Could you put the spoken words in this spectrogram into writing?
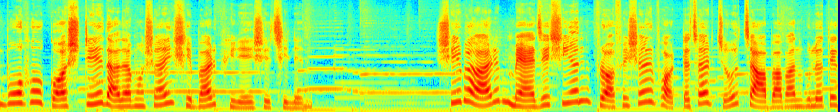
বহু কষ্টে দাদামশাই সেবার ফিরে এসেছিলেন। সেবার ম্যাজিশিয়ান প্রফেসর ভট্টাচার্য চা বাগানগুলোতে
